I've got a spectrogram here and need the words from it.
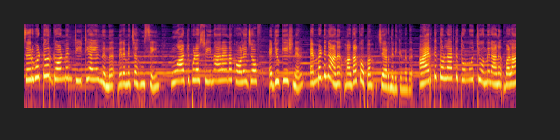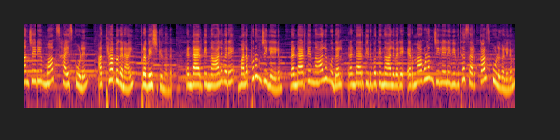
ചെറുവട്ടൂർ ഗവൺമെന്റ് ടി ടി ഐയിൽ നിന്ന് വിരമിച്ച ഹുസൈൻ മൂവാറ്റുപുഴ ശ്രീനാരായണ കോളേജ് ഓഫ് എഡ്യൂക്കേഷനിൽ എംഎഡിനാണ് മകൾക്കൊപ്പം ചേർന്നിരിക്കുന്നത്. ആയിരത്തി തൊള്ളായിരത്തി തൊണ്ണൂറ്റി ഒന്നിലാണ് വളാഞ്ചേരി മാർക്സ് ഹൈസ്കൂളിൽ അധ്യാപകനായി പ്രവേശിക്കുന്നത്. രണ്ടായിരത്തി നാല് വരെ മലപ്പുറം ജില്ലയിലും രണ്ടായിരത്തി നാല് മുതൽ രണ്ടായിരത്തി ഇരുപത്തിനാല് വരെ എറണാകുളം ജില്ലയിലെ വിവിധ സർക്കാർ സ്കൂളുകളിലും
